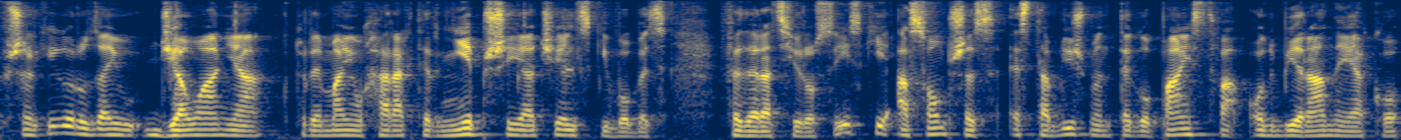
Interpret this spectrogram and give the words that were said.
wszelkiego rodzaju działania, które mają charakter nieprzyjacielski wobec Federacji Rosyjskiej, a są przez establishment tego państwa odbierane jako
